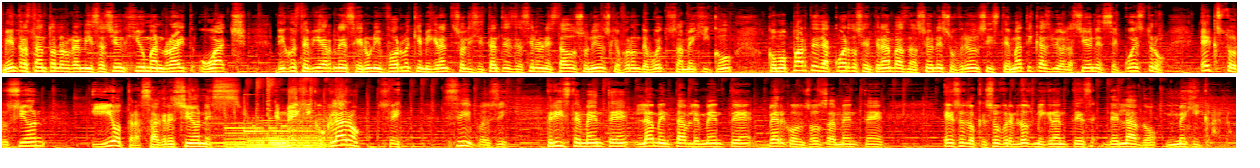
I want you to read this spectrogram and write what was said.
Mientras tanto, la organización Human Rights Watch dijo este viernes en un informe que migrantes solicitantes de asilo en Estados Unidos que fueron devueltos a México como parte de acuerdos entre ambas naciones sufrieron sistemáticas violaciones, secuestro, extorsión, y otras agresiones. En México, claro. Sí, sí, pues sí. Tristemente, lamentablemente, vergonzosamente, eso es lo que sufren los migrantes del lado mexicano.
